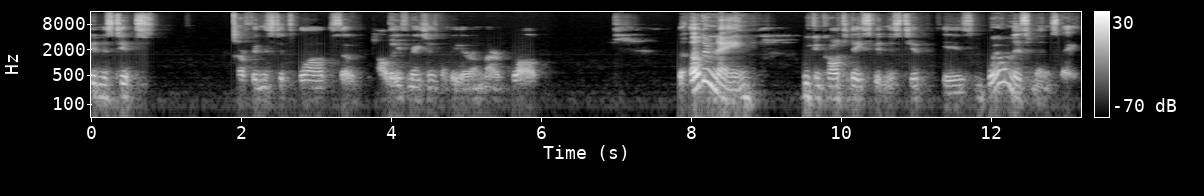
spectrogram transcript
fitness tips, our fitness tips blog. So all the information is going to be there on our blog. The other name we can call today's fitness tip is Wellness Wednesday.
